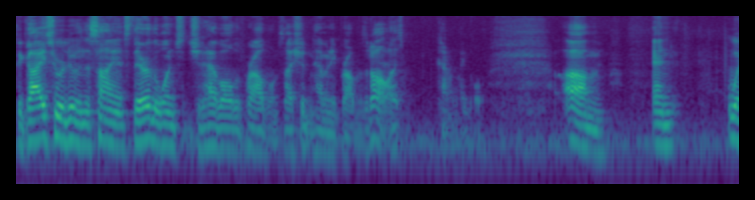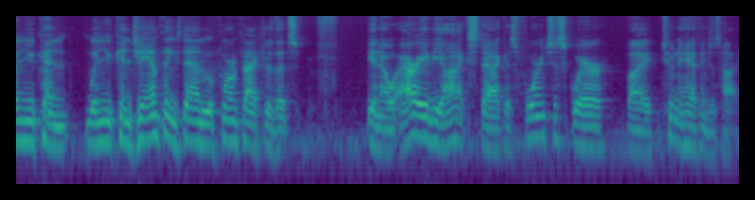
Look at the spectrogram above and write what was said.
The guys who are doing the science, they're the ones that should have all the problems. I shouldn't have any problems at all. That's kind of my goal. Um, and when you can when you can jam things down to a form factor that's, you know, our avionics stack is four inches square by two and a half inches high.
